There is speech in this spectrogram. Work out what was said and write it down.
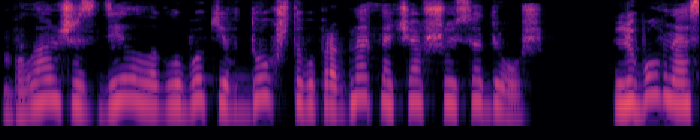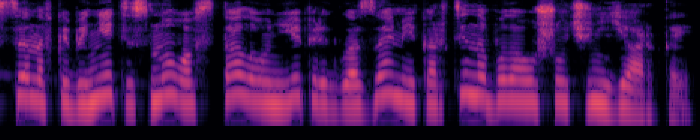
Бланш сделала глубокий вдох, чтобы прогнать начавшуюся дрожь. Любовная сцена в кабинете снова встала у нее перед глазами, и картина была уж очень яркой.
